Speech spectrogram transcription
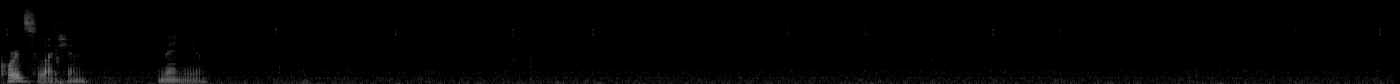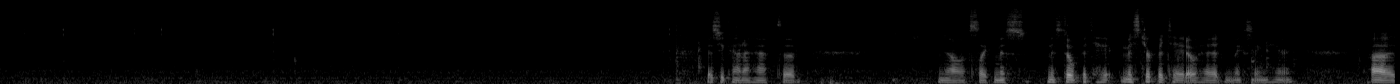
chord selection menu. Guess you kind of have to. No, it's like Miss Mr. Potato, Mr. Potato Head mixing here. Uh,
